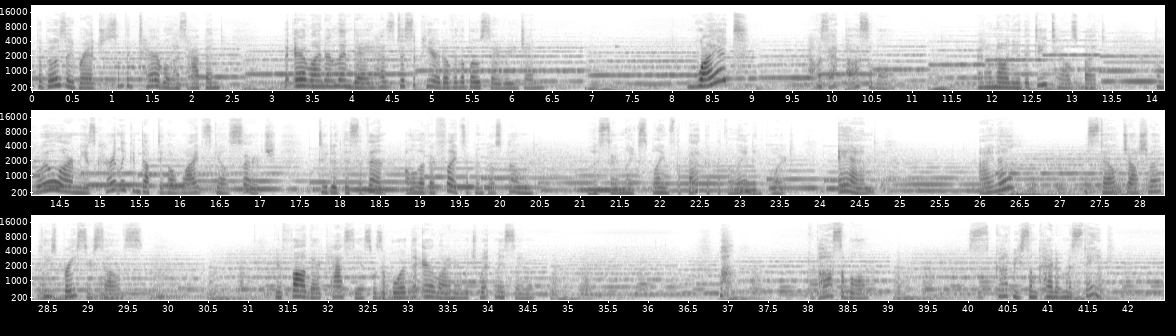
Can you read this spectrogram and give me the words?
The Bose branch. Something terrible has happened. The airliner Linde has disappeared over the Bose region. What? How was that possible? I don't know any of the details, but the Royal Army is currently conducting a wide scale search. Due to this event, all other flights have been postponed. Well, this certainly explains the backup at the landing port. And. Aina? Estelle, Joshua, please brace yourselves. Your father, Cassius, was aboard the airliner which went missing. Well, impossible. This has got to be some kind of mistake.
